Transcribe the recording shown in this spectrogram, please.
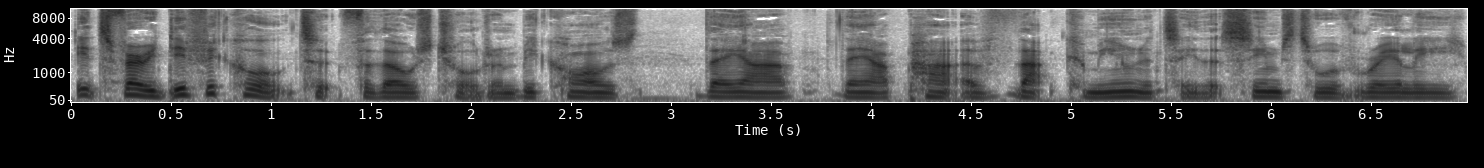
it's very difficult to, for those children because they are they are part of that community that seems to have really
